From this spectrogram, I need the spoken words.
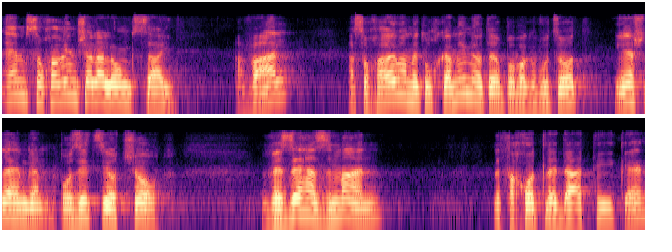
הם סוחרים של הלונג סייד, אבל הסוחרים המתוחכמים יותר פה בקבוצות, יש להם גם פוזיציות שורט, וזה הזמן, לפחות לדעתי, כן?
